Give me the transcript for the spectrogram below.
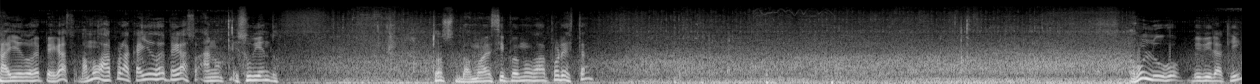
Calle 2 de Pegaso. Vamos a bajar por la calle 2 de Pegaso. Ah, no, es subiendo. Entonces, vamos a ver si podemos bajar por esta. Es un lujo vivir aquí.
